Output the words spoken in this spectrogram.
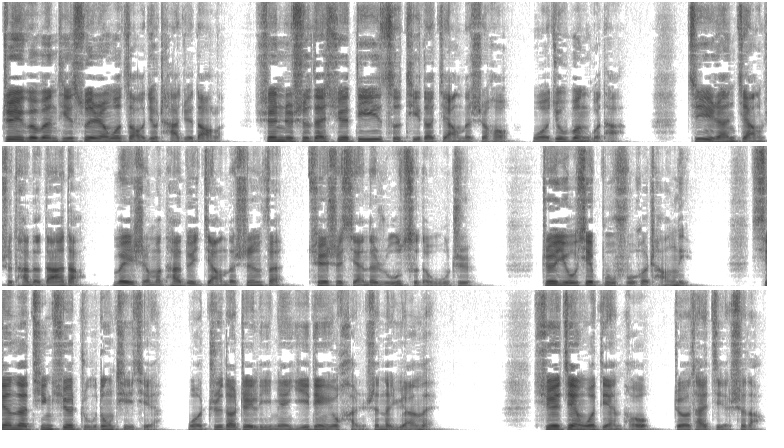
这个问题虽然我早就察觉到了。甚至是在薛第一次提到蒋的时候，我就问过他：既然蒋是他的搭档，为什么他对蒋的身份却是显得如此的无知？这有些不符合常理。现在听薛主动提起，我知道这里面一定有很深的原委。薛见我点头，这才解释道：“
